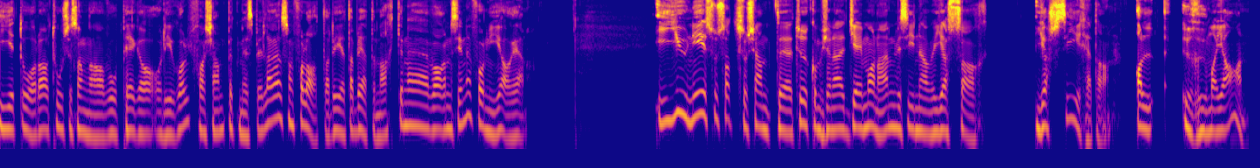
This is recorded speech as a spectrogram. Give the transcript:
i et år da to sesonger hvor PGA og Liv Golf har kjempet med spillere som forlater de etablerte merkene varene sine for nye arenaer. I juni så satt så kjent uh, turkommisjonær Jay Monahan ved siden av Yassar Yassir, heter han. Al-Rumayan,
